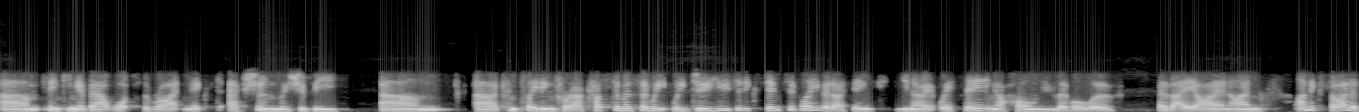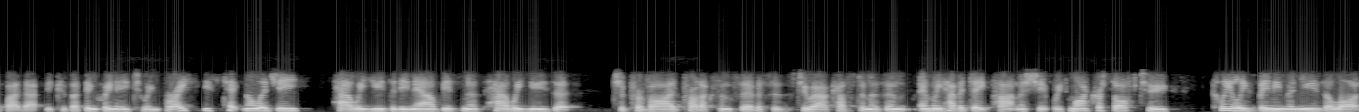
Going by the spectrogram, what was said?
um, thinking about what's the right next action we should be um, uh, completing for our customers. So we, we do use it extensively, but I think, you know, we're seeing a whole new level of, of AI and I'm I'm excited by that because I think we need to embrace this technology, how we use it in our business, how we use it to provide products and services to our customers. And, and we have a deep partnership with Microsoft, who clearly has been in the news a lot,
